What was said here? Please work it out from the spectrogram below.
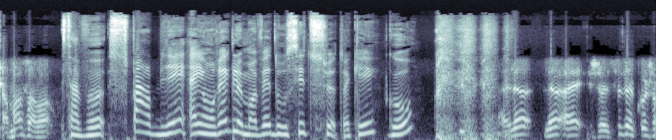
Comment ça va? Ça va super bien. Hey, on règle le mauvais dossier tout de suite, OK? Go. Euh, Là, là hey, je sais de quoi tu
